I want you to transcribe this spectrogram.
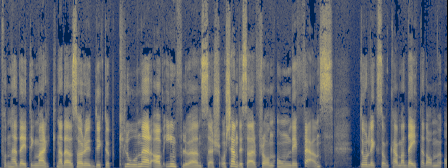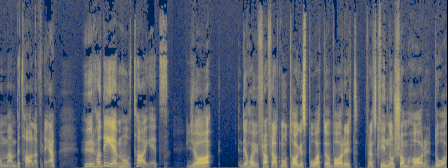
på den här datingmarknaden så har det dykt upp kloner av influencers och kändisar från Onlyfans. Då liksom kan man dejta dem om man betalar för det. Hur har det mottagits? Ja, det har ju framförallt mottagits på att det har varit främst kvinnor som har då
